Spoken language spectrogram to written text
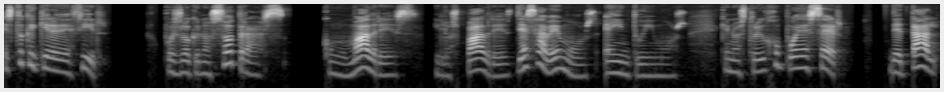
¿Esto qué quiere decir? Pues lo que nosotras, como madres y los padres, ya sabemos e intuimos, que nuestro hijo puede ser de tal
